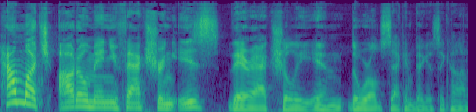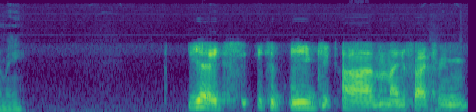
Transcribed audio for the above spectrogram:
How much auto manufacturing is there actually in the world's second biggest economy? Yeah, it's it's a big um, manufacturing,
